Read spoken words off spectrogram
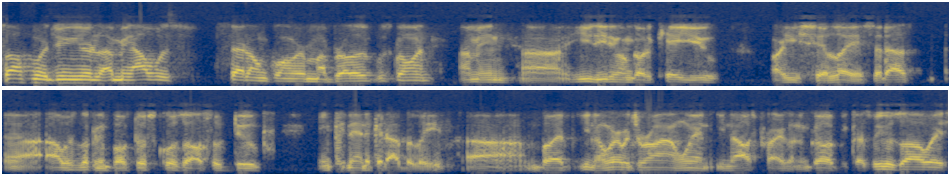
sophomore, junior. I mean, I was set on going where my brother was going. I mean, uh, he's either going to go to KU or UCLA. So that uh, I was looking at both those schools. Also Duke in Connecticut, I believe. Um, but you know, wherever Jerron went, you know, I was probably going to go because we was always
